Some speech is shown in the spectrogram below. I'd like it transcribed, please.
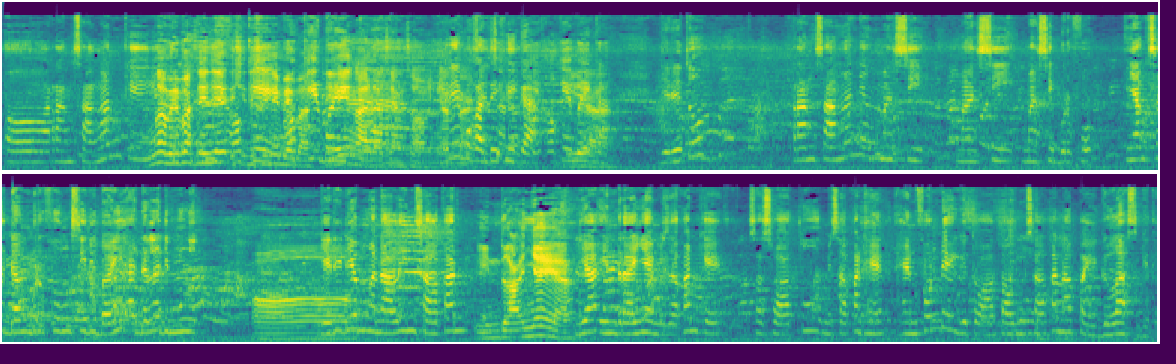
eh, rangsangan kayaknya Enggak, bebas. Ini- di Oke, sini bebas. oke, Ini nggak ada sensornya. Ini bukan TV, Kak. Oke, Iya. baik Kak. Jadi tuh rangsangan yang masih masih masih yang sedang berfungsi di bayi adalah di mulut. oh. Jadi dia mengenali misalkan indranya ya. ya indranya misalkan kayak sesuatu misalkan hand- handphone deh gitu atau misalkan apa ya gelas gitu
